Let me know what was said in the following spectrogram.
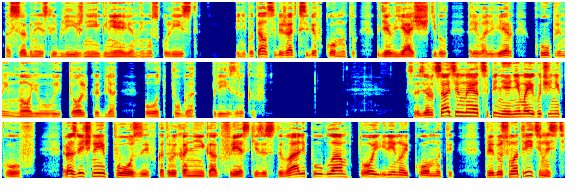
особенно если ближний гневен и мускулист, и не пытался бежать к себе в комнату, где в ящике был револьвер, купленный мною, увы, только для отпуга призраков. Созерцательное оцепенение моих учеников, различные позы, в которых они, как фрески, застывали по углам той или иной комнаты, предусмотрительность,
